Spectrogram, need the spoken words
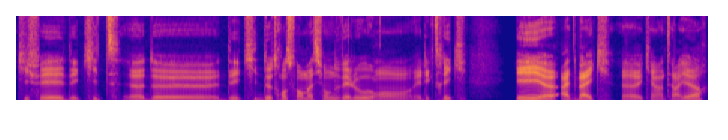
qui fait des kits, de, des kits de transformation de vélos en électrique et AdBike qui est à l'intérieur.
